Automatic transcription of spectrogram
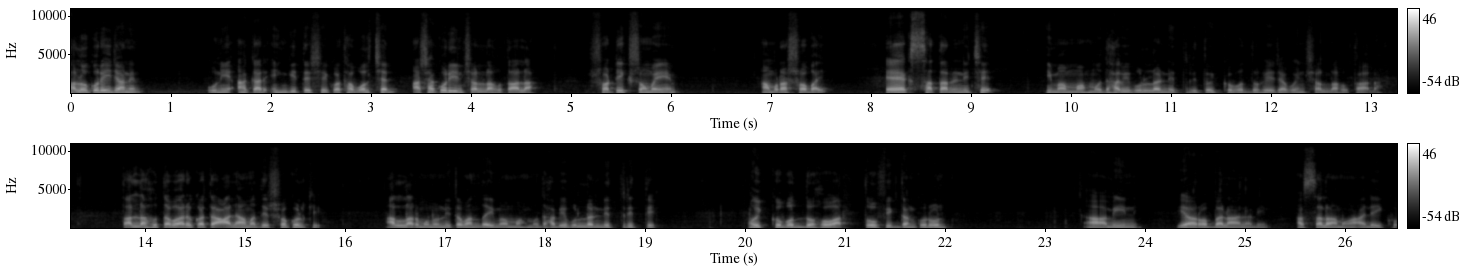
ভালো করেই জানেন। উনি আকার ইঙ্গিতে সেই কথা বলছেন। আশা করি ইনশাল্লাহ তাআলা সঠিক সময়ে আমরা সবাই এক সাতার নিচে ইমাম মাহমুদ হাবিবুল্লাহর নেতৃত্ব ঐক্যবদ্ধ হয়ে যাব ইনশাআল্লাহ তাআলা। তা আল্লাহ তাবারকতা আলা আমাদের সকলকে আল্লাহর মনোনীত বান্দা ইমাম মাহমুদ হাবিবুল্লাহর নেতৃত্বে ঐক্যবদ্ধ হওয়ার তৌফিক দান করুন। আমিন। ইয়া রব্বাল আলমিন। আসসালামু আলাইকুম।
